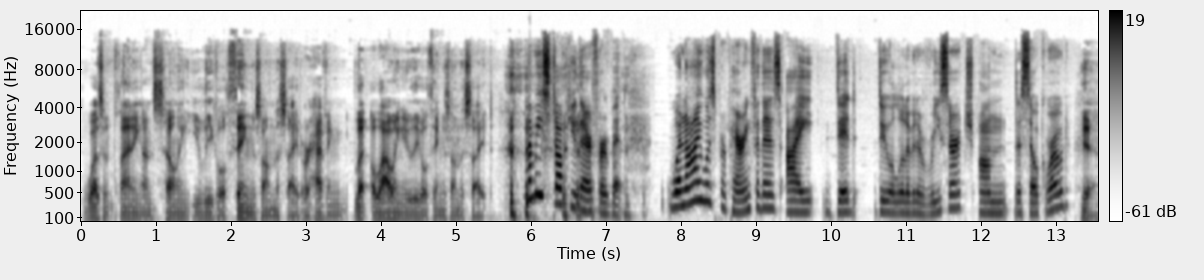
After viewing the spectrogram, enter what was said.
wasn't planning on selling illegal things on the site or having let, allowing illegal things on the site. Let me stop you there for a bit. When I was preparing for this, I did do a little bit of research on the Silk Road. yeah.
